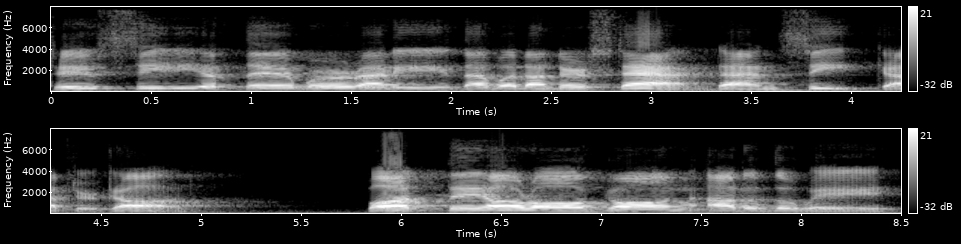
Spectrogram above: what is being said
to see if there were any that would understand and seek after God. But they are all gone out of the way.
